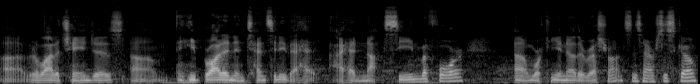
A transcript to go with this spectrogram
Uh, there were a lot of changes, um, and he brought an intensity that had, I had not seen before, um, working in other restaurants in San Francisco,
